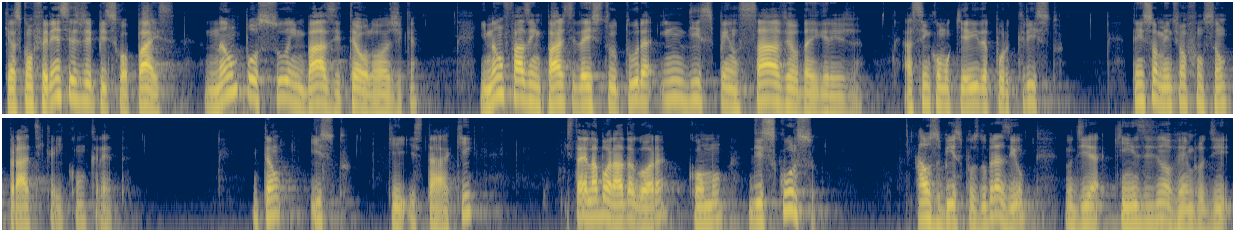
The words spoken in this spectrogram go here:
que as conferências episcopais não possuem base teológica e não fazem parte da estrutura indispensável da Igreja, assim como querida por Cristo, tem somente uma função prática e concreta. Então, isto que está aqui está elaborado agora como discurso aos bispos do Brasil no dia 15 de novembro de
